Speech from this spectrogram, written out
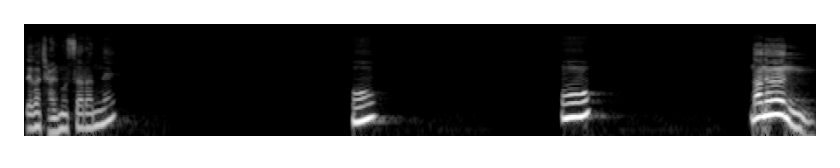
내가 잘못 살았네? 어? 어? 나는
